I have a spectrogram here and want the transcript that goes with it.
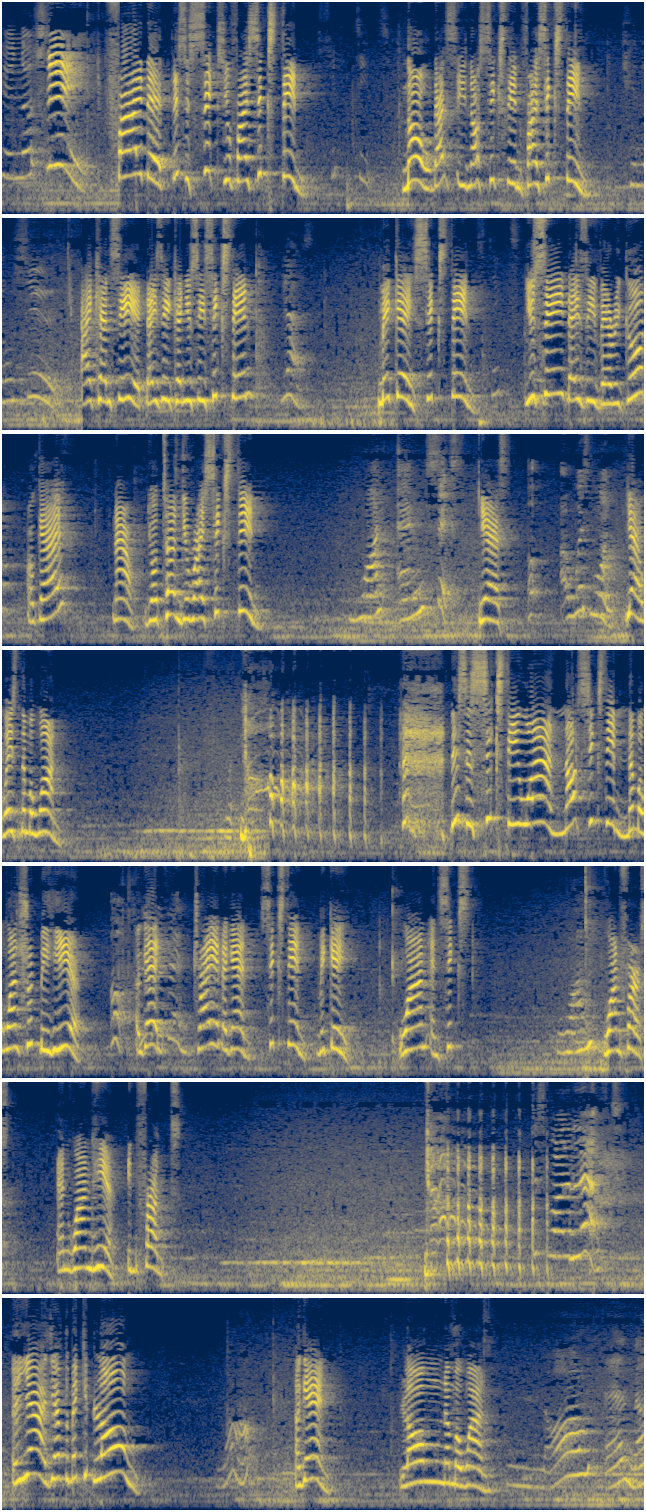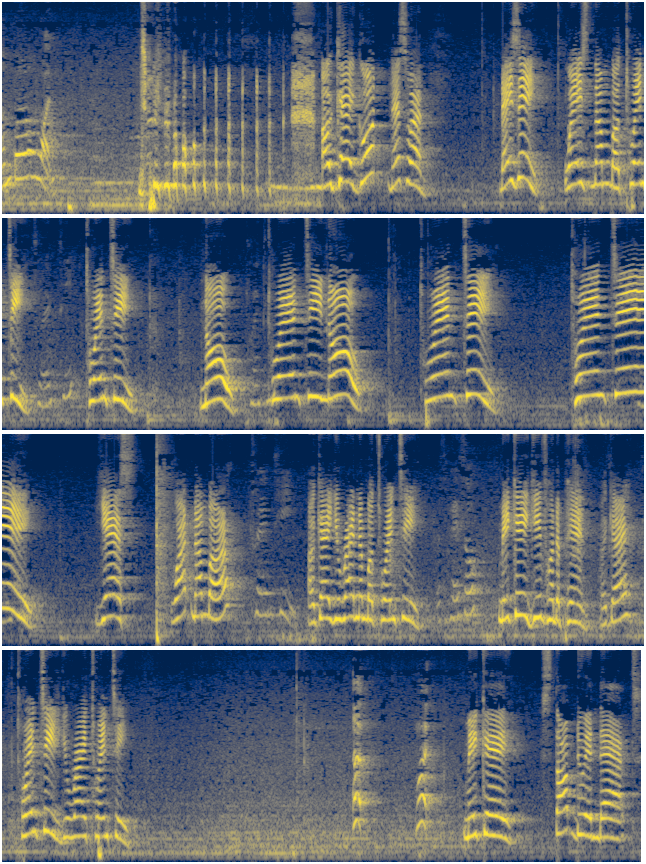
cannot see. Find it. This is 6. You find 16. Sixteen. No, that's not 16. Find 16. Cannot see. I can see it. Daisy, can you see 16? Yes. Miki, 16. You see, Daisy, very good. Okay? Now, your turn. You write 16. One and six. Yes. Oh, uh, where's one? Yeah, where's number one? this is 61, not 16. Number one should be here. Oh, Okay, listen. try it again. 16, Miki. One and six. One. One first. And one here in front. This one left. Uh, yeah, you have to make it long. Long. Again. Long number one. Long and number one. Long. okay, good. Next one. Daisy, where is number 20? Twenty. No. Twenty. 20, no. 20. 20. Yes. What number? Twenty. Okay, you write number 20. That's pencil. Miki, give her the pen. Okay? 20. You write 20. Uh, what? Miki, stop doing that.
